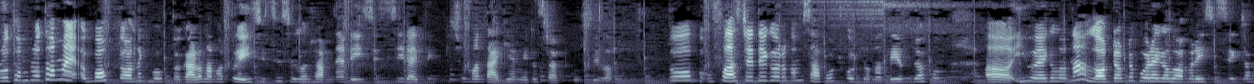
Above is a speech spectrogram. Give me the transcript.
প্রথম প্রথম বকতো, অনেক বকতো, কারণ আমার তো এইচএসসি ছিল সামনে। আর এইচএসসি আই থিঙ্ক কিছু মান্থ আগে আমি এটা স্টার্ট করছিলাম। তো ফার্স্টের দিকে ওরকম সাপোর্ট করতো না। দেন যখন ই হয়ে গেল না লকডাউনটা পড়ে গেল আমার এইচএসসি এক্সাম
